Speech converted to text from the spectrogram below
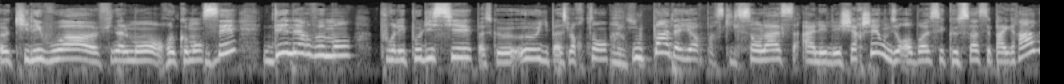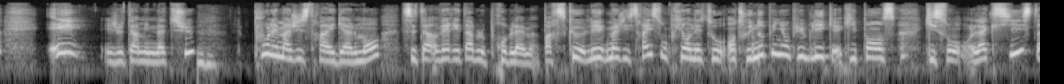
euh, qui les voient euh, finalement recommencer, mhm. d'énervement pour les policiers parce que eux ils passent leur temps ou pas d'ailleurs parce qu'ils s'enlacent à aller les chercher en disant oh bah c'est que ça c'est pas grave et et je termine là-dessus, mhm. pour les magistrats également, c'est un véritable problème parce que les magistrats ils sont pris en étau entre une opinion publique qui pense qu'ils sont laxistes,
